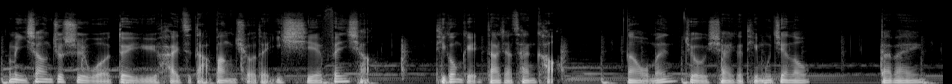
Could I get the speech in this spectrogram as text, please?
那么以上就是我对于孩子打棒球的一些分享，提供给大家参考。那我们就下一个题目见喽，拜拜。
